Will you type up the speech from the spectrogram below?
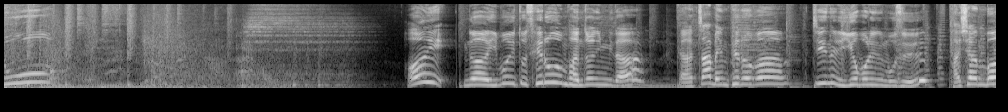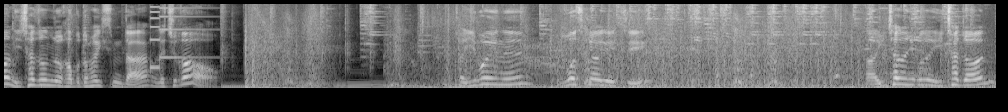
요. 아니, 나 이번에 또 새로운 반전입니다. 야, 짭 엠페러가 찐을 이겨버리는 모습. 다시 한번 2차전으로 가보도록 하겠습니다. 렛츠고! 자, 이번에는 누가 승리하게 될지. 아, 2차전이거든, 2차전.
